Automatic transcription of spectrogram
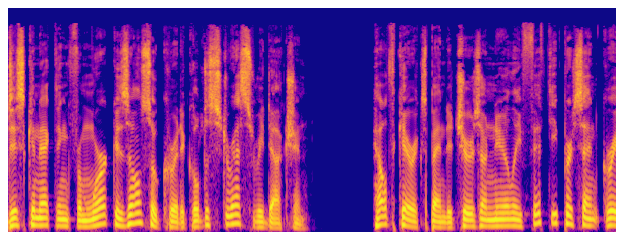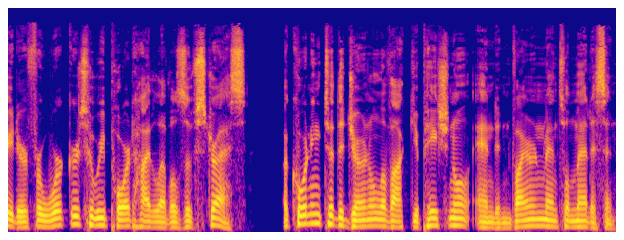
Disconnecting from work is also critical to stress reduction. Healthcare expenditures are nearly 50% greater for workers who report high levels of stress, according to the Journal of Occupational and Environmental Medicine.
